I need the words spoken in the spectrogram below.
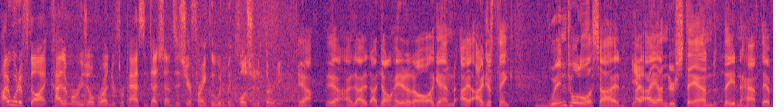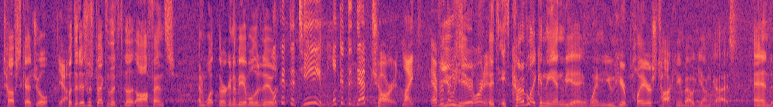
I would have thought Kyler Murray's over under for passing touchdowns this year, frankly, would have been closer to 30. Yeah, yeah. I, I, I don't hate it at all. Again, I, I just think win total aside, Yeah. I, I understand the eight and a half. They have a tough schedule. Yeah. But the disrespect to the, the offense and what they're going to be able to do. Look at the team. Look at the depth chart. Like you everybody's hear ignoring it. it's, it's kind of like in the NBA when you hear players talking about young guys and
